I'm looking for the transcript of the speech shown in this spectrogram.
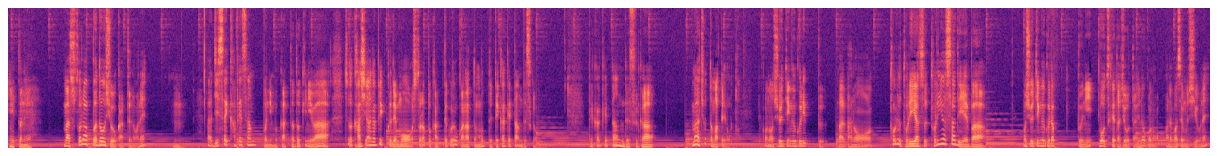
えっ、とね、まあ、ストラップどうしようかっていうのはね、うんまあ、実際カフェ散歩に向かった時には、ちょっと柏のピックでもストラップ買ってこようかなと思って出かけたんですよ。出かけたんですが、まあちょっと待てよと。このシューティンググリップ、まあ、あの、取る取りやす、取りやすさで言えば、もうシューティンググラップにをつけた状態のこの α7C をね、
